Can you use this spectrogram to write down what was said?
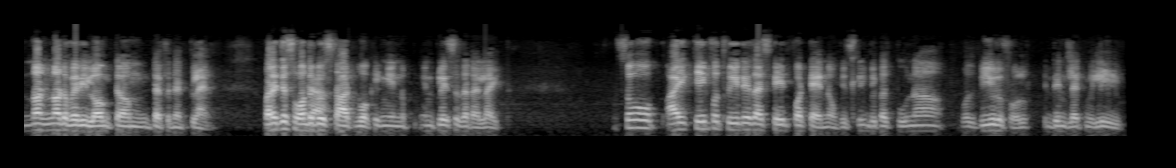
not not a very long term definite plan, but I just wanted Yeah. to start working in in places that I liked. So I came for three days. I stayed for ten, obviously, because Pune was beautiful. It didn't let me leave,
